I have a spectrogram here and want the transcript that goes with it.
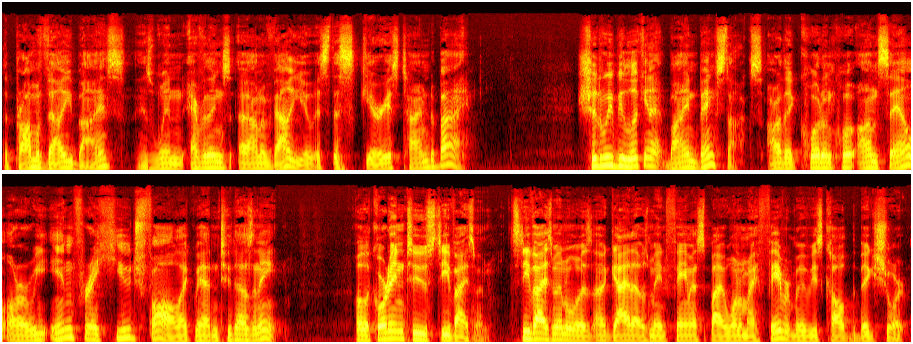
The problem with value buys is when everything's on a value, it's the scariest time to buy. Should we be looking at buying bank stocks? Are they quote unquote on sale or are we in for a huge fall like we had in 2008? Well, according to Steve Eisman, Steve Eisman was a guy that was made famous by one of my favorite movies called The Big Short.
